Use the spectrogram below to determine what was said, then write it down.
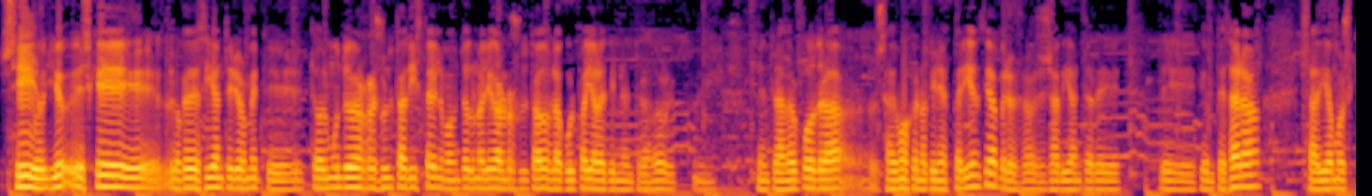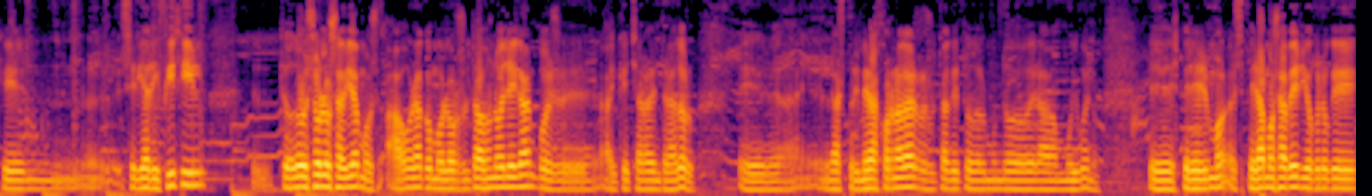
Sí, yo, es que lo que decía anteriormente, todo el mundo es resultadista y en el momento que no llegan resultados la culpa ya la tiene el entrenador. El entrenador podrá, sabemos que no tiene experiencia, pero eso se sabía antes de, que empezara, sabíamos que mm, sería difícil, todo eso lo sabíamos. Ahora, como los resultados no llegan, pues eh, hay que echar al entrenador. Eh, en las primeras jornadas resulta que todo el mundo era muy bueno. Eh, esperemos, esperamos a ver, yo creo que,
